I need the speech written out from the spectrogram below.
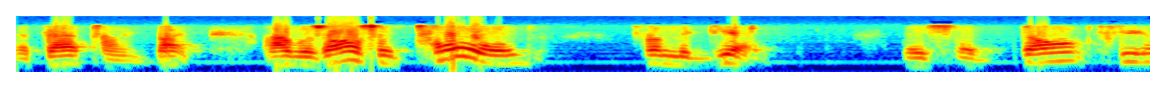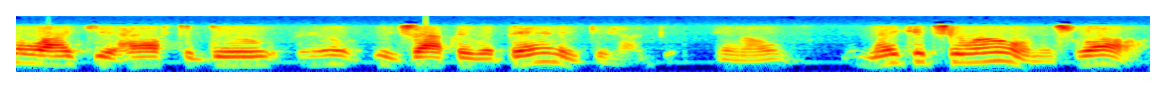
at that time. But I was also told from the get, they said, don't feel like you have to do exactly what Danny did. You know, make it your own as well.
